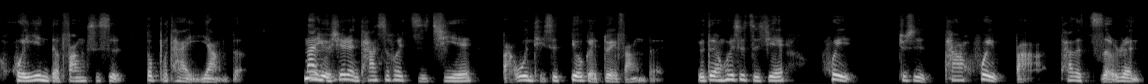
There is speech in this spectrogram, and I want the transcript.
回应的方式是都不太一样的。那有些人他是会直接把问题是丢给对方的，有的人会是直接会，就是他会把他的责任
